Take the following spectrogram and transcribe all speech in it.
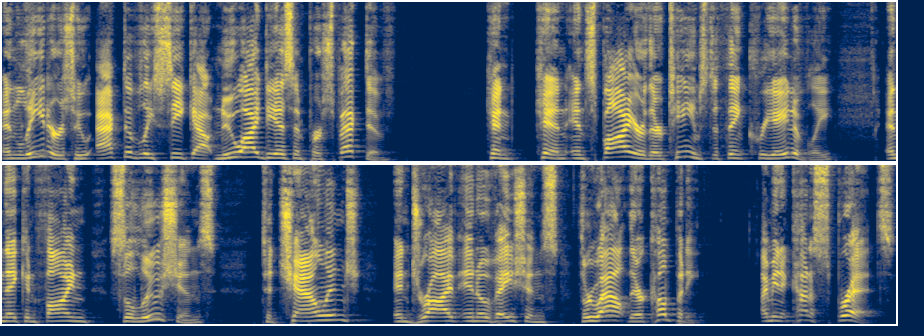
And leaders who actively seek out new ideas and perspective can can inspire their teams to think creatively and they can find solutions to challenge and drive innovations throughout their company. I mean, it kind of spreads.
